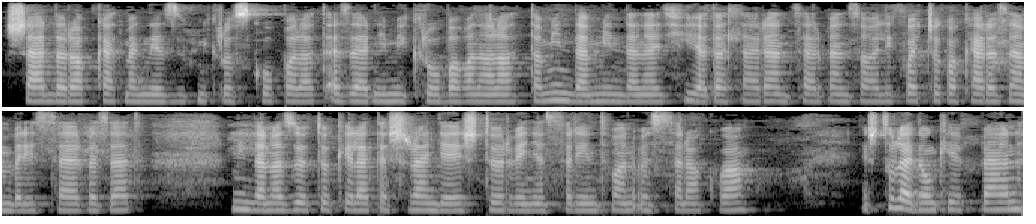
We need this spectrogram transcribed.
sárdarabkát, megnézzük mikroszkóp alatt, ezernyi mikróba van alatta, minden, minden egy hihetetlen rendszerben zajlik, vagy csak akár az emberi szervezet, minden az ő tökéletes rendje és törvénye szerint van összerakva. És tulajdonképpen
